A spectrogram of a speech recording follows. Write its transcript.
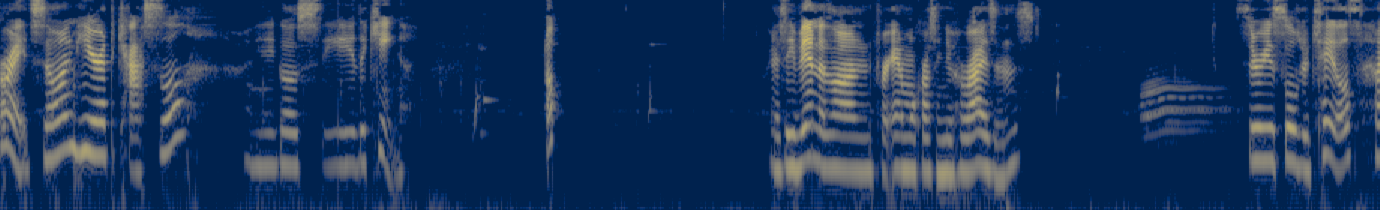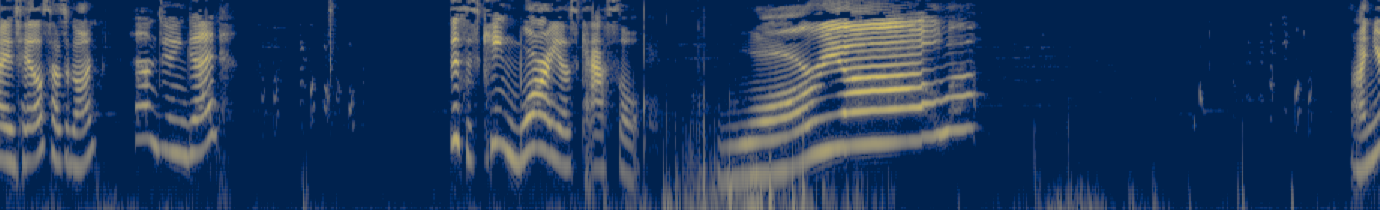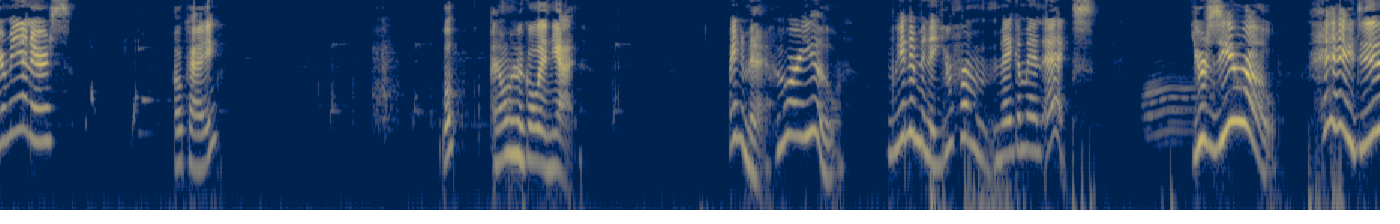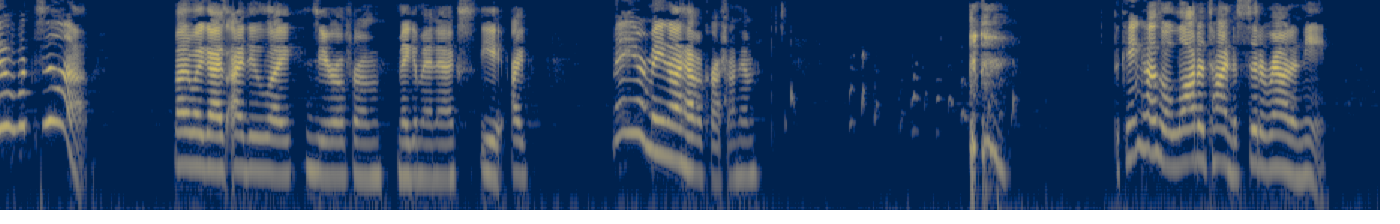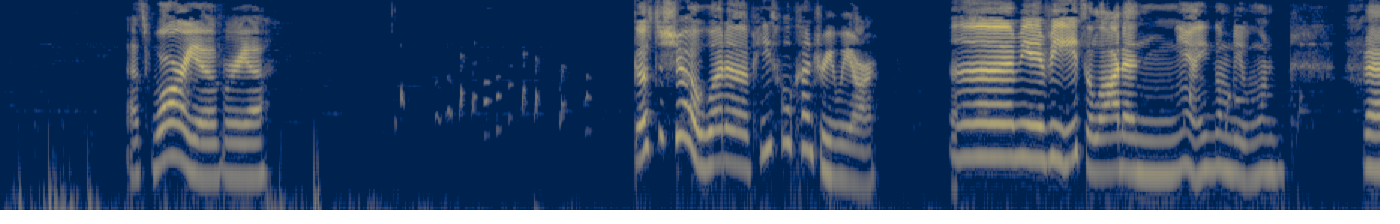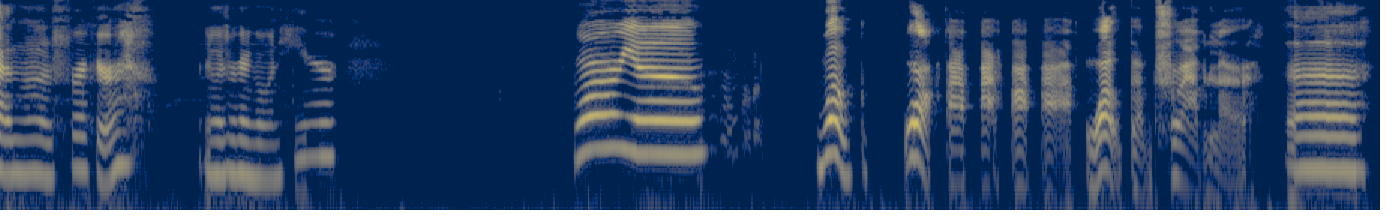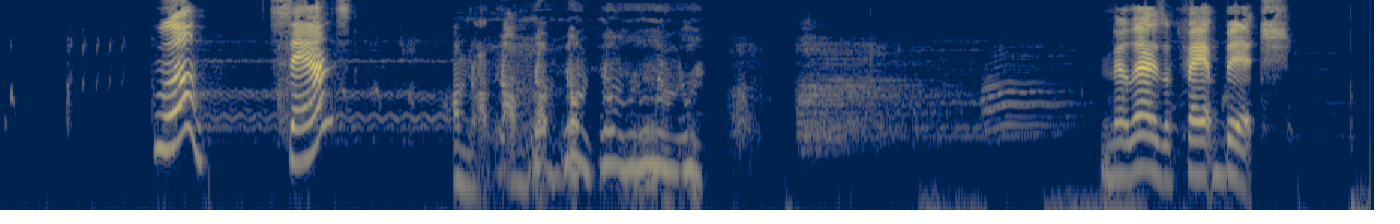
Alright, so I'm here at the castle. I need to go see the king. Oh. I see Vanna's on for Animal Crossing New Horizons. Serious Soldier Tails. Hi, Tails. How's it going? I'm doing good. This is King Wario's castle. Wario? Mind your manners. Okay. Well, I don't want to go in yet. Wait a minute. Who are you? Wait a minute. You're from Mega Man X. You're Zero. Hey, dude. What's up? By the way, guys, I do like Zero from Mega Man X. I may or may not have a crush on him. the king has a lot of time to sit around and eat. That's Wario for you. Goes to show what a peaceful country we are. Uh, I mean, if he eats a lot, and yeah, he's gonna be one fat motherfucker. Anyways, we're gonna go in here. Wario! Woke! Welcome, traveler. Uh. Whoa! Sans? Um, nom, nom, nom, nom, nom, nom. Now that is a fat bitch.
